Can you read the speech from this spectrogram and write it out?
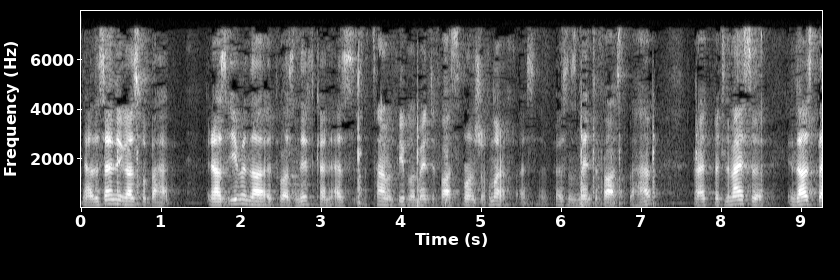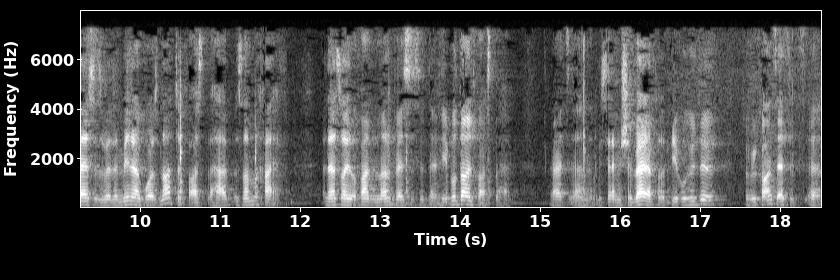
Now the same thing goes for Bahab. And as even though it was Nitkan as a time when people are meant to fast as a person is meant to fast Bahab, right? But Lemaisa, in those places where the minhag was not to fast Bahab, is not Mechayev. And that's why you'll find in a lot of places that people don't fast Bahab. Right? And we say Mishabara for the people who do, but we can't say it's, uh,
